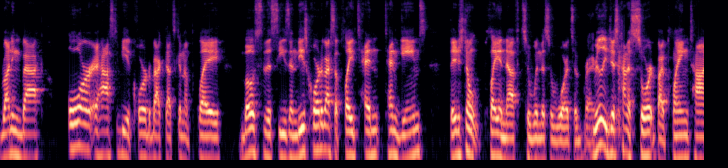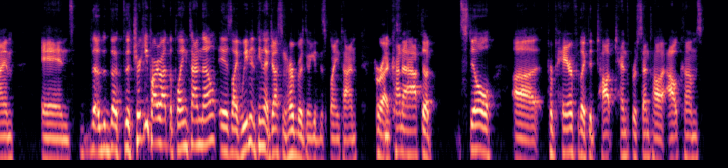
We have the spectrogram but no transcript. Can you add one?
running back, or it has to be a quarterback that's going to play most of the season. These quarterbacks that play 10, 10 games, they just don't play enough to win this award. So right. really just kind of sort by playing time. And the, the, the tricky part about the playing time though is like we didn't think that Justin Herbert was going to get this playing time. Correct. You kind of have to still uh, prepare for like the top 10th percentile outcomes.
